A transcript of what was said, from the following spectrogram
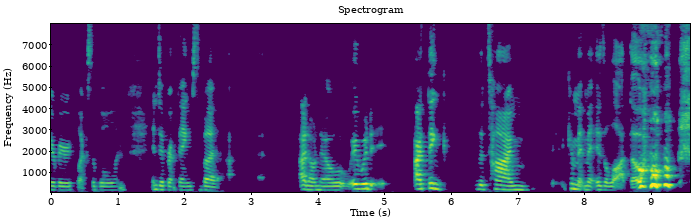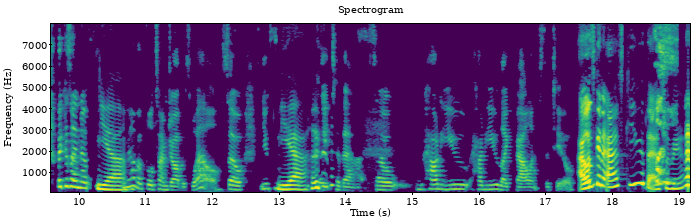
they're very flexible and and different things. But I don't know. It would. I think the time commitment is a lot though because i know yeah you have a full-time job as well so you yeah relate to that so how do you how do you like balance the two i was gonna ask you that savannah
